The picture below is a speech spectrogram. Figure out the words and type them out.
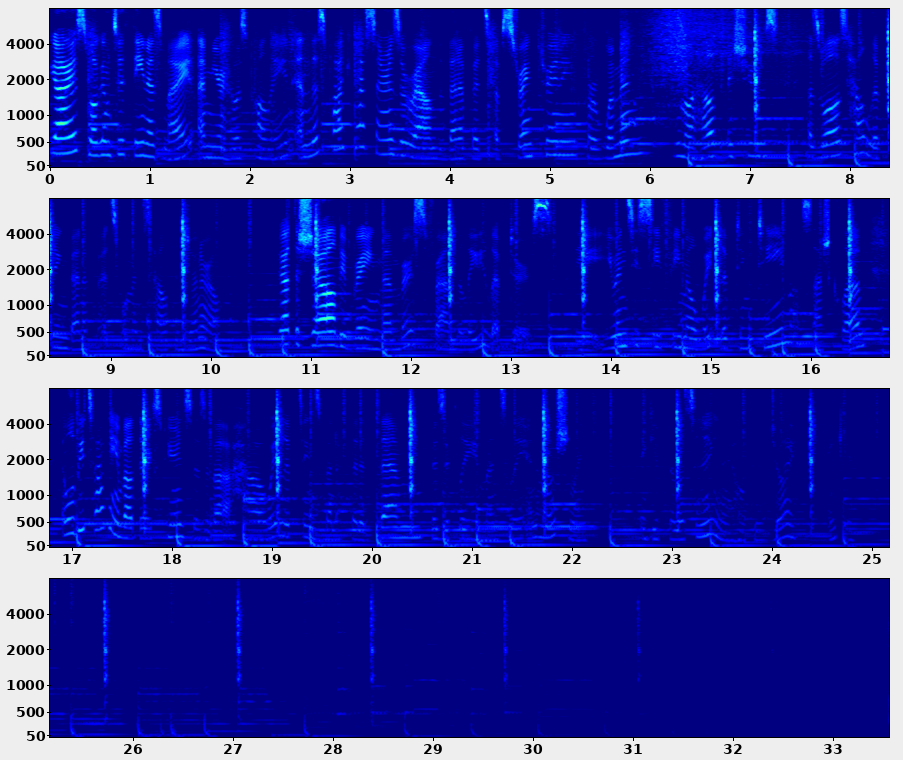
Hey guys, welcome to Athena's Might. I'm your host Pauline, and this podcast centers around the benefits of strength training for women, female health issues, as well as how lifting benefits women's health in general. Throughout the show, I'll be bringing members from the Lady Lifters, the UNCC female weightlifting team slash club, and we'll be talking about their experiences about how weightlifting's benefited them physically, mentally, and emotionally. Thank you for listening, and I hope you enjoy.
